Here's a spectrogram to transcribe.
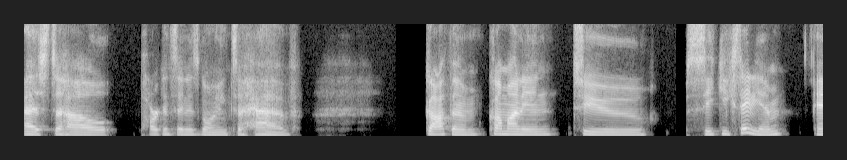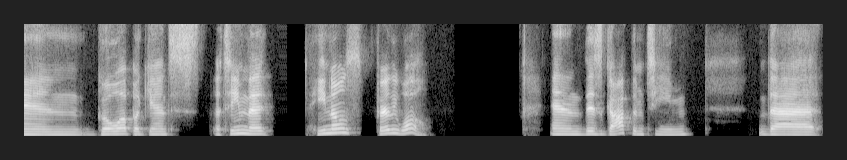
as to how Parkinson is going to have Gotham come on in to SeatGeek Stadium and go up against a team that he knows fairly well. And this Gotham team that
